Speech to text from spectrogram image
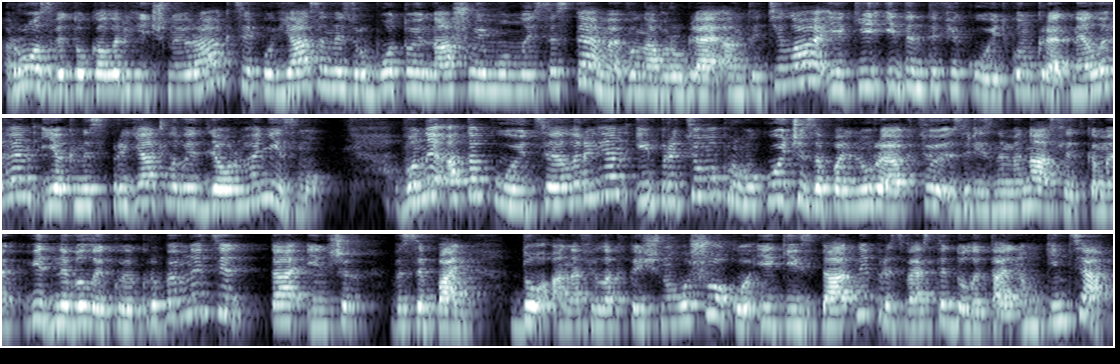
Розвиток алергічної реакції пов'язаний з роботою нашої імунної системи. Вона виробляє антитіла, які ідентифікують конкретний алерген як несприятливий для організму. Вони атакують цей алерген і при цьому провокуючи запальну реакцію з різними наслідками від невеликої кропивниці та інших висипань до анафілактичного шоку, який здатний призвести до летального кінця.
